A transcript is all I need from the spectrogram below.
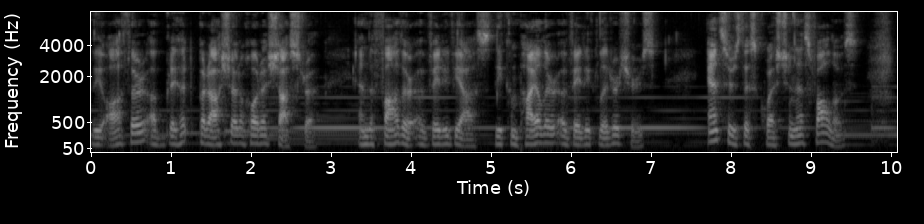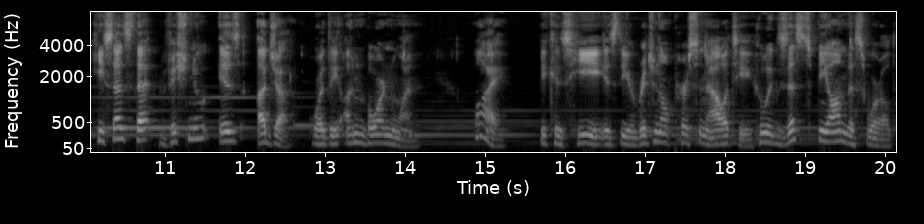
the author of Brihat Parashara Hora Shastra and the father of Vedavyas, the compiler of Vedic literatures, answers this question as follows. He says that Vishnu is Aja, or the unborn one. Why? Because he is the original personality who exists beyond this world,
